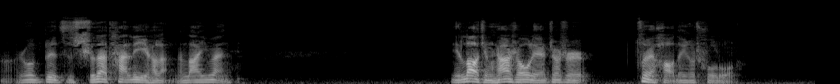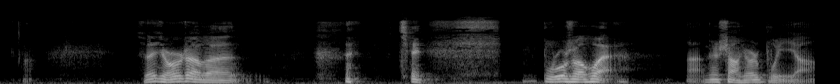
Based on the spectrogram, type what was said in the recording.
啊，如果被实在太厉害了，那拉医院去。你落警察手里，这是最好的一个出路了。啊，所以就是这个，这步入社会，啊，跟上学不一样。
